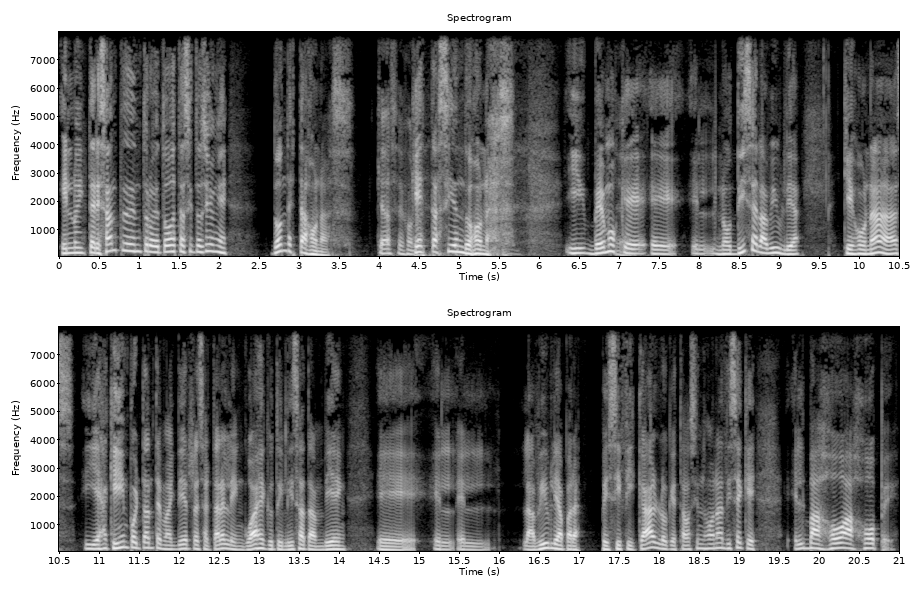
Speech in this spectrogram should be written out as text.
en lo interesante dentro de toda esta situación es, ¿dónde está Jonás? ¿Qué hace Jonás? ¿Qué está haciendo Jonás? Y vemos que eh, el- nos dice la Biblia que Jonás, y es aquí importante, Magdiel, resaltar el lenguaje que utiliza también eh, el- el- la Biblia para especificar lo que estaba haciendo Jonás, dice que él bajó a Jope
